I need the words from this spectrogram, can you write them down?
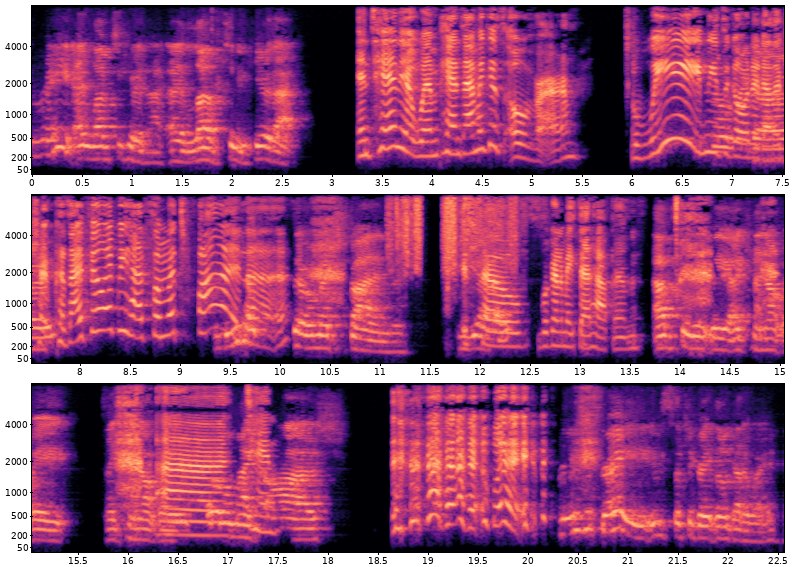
Great. I love to hear that. I love to hear that. And Tanya, when pandemic is over, we need oh to go on another trip because I feel like we had so much fun. so much fun. Yes. So we're gonna make that happen. Absolutely. I cannot wait. I cannot wait. Uh, oh my tan- gosh. what? It was just great. It was such a great little getaway.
